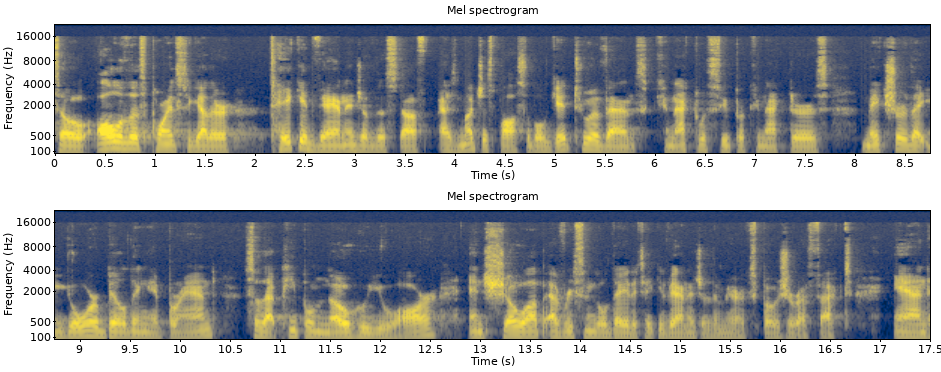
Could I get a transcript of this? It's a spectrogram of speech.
So all of those points together, take advantage of this stuff as much as possible. Get to events, connect with super connectors, make sure that you're building a brand so that people know who you are and show up every single day to take advantage of the mere exposure effect. And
